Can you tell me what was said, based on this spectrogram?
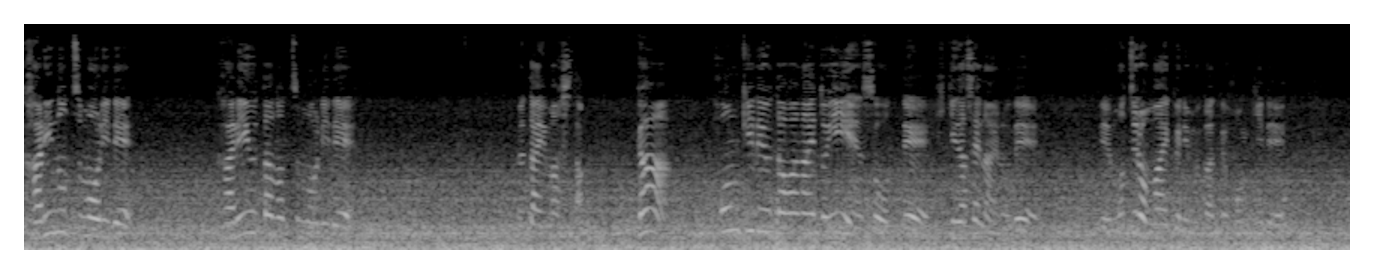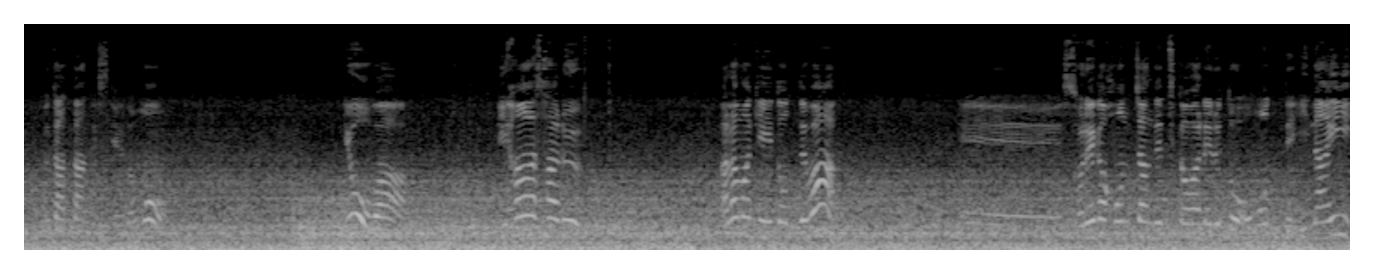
仮のつもりで仮歌のつもりで歌いました。が本気で歌わないといい演奏って引き出せないので、えーもちろんマイクに向かって本気で歌ったんですけれども要はリハーサル。荒牧にとっては、えーそれが本ちゃんで使われると思っていない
